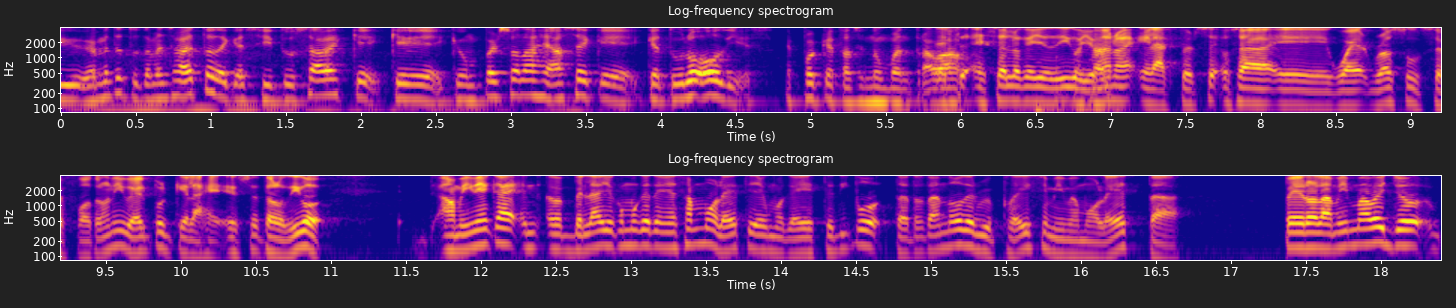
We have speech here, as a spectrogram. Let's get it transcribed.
y obviamente tú también sabes esto de que si tú sabes que, que, que un personaje hace que, que tú lo odies, es porque está haciendo un buen trabajo. Eso, eso es lo que yo digo. Yo, mano, el actor, se- o sea, eh, Wyatt Russell se fue a otro nivel porque la eso te lo digo. A mí me cae, ¿verdad? Yo como que tenía esas molestias, como que este tipo está tratando de replace y me molesta. Pero a la misma vez yo,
